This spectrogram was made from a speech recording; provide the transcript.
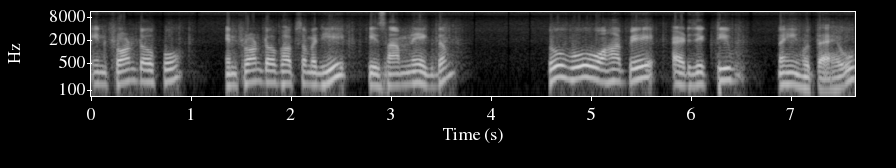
इन फ्रंट ऑफ़ हो इन फ्रंट ऑफ़ आप समझिए कि सामने एकदम तो वो वहाँ पे एडजेक्टिव नहीं होता है, वो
